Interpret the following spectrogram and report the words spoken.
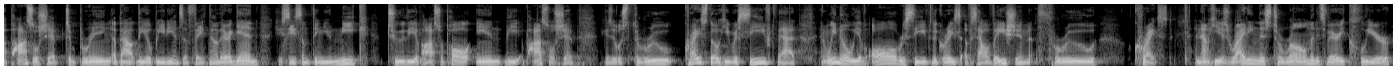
apostleship to bring about the obedience of faith. Now, there again, you see something unique to the Apostle Paul in the apostleship because it was through Christ, though, he received that. And we know we have all received the grace of salvation through Christ. And now he is writing this to Rome, and it's very clear.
